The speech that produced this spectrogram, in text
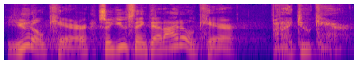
You don't care, so you think that I don't care, but I do care.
